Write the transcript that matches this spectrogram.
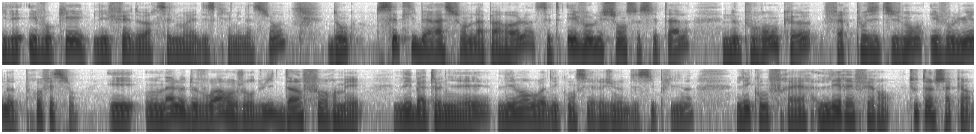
qu'il est évoqué l'effet de harcèlement et discrimination. Donc cette libération de la parole, cette évolution sociétale ne pourront que faire positivement évoluer notre profession. Et on a le devoir aujourd'hui d'informer les bâtonniers, les membres des conseils régionaux de discipline, les confrères, les référents, tout un chacun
